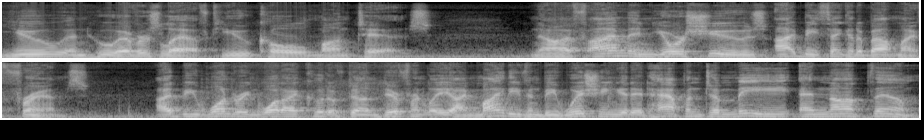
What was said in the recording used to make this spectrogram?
you and whoever's left, you, Cole Montes. Now, if I'm in your shoes, I'd be thinking about my friends. I'd be wondering what I could have done differently. I might even be wishing it had happened to me and not them.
